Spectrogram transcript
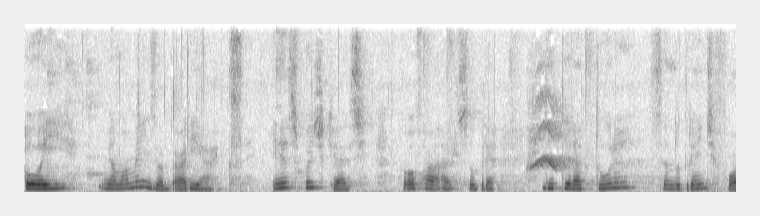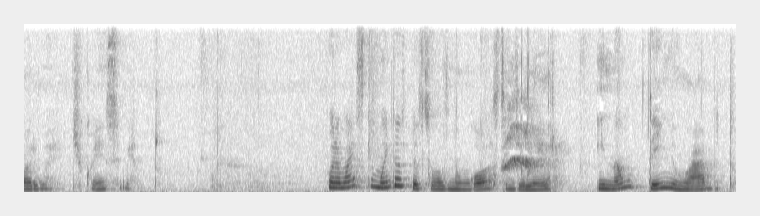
Oi, meu nome é Isadora Iax e nesse podcast eu vou falar sobre a literatura sendo grande forma de conhecimento. Por mais que muitas pessoas não gostem de ler e não tenham o hábito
